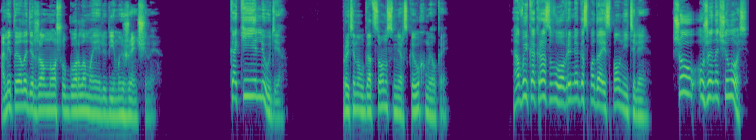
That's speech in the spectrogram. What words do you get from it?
а Мителла держал нож у горла моей любимой женщины. «Какие люди!» – протянул Гатсон с мерзкой ухмылкой. «А вы как раз вовремя, господа исполнители. Шоу уже началось».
